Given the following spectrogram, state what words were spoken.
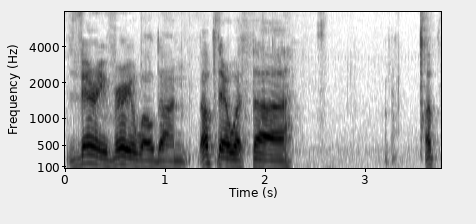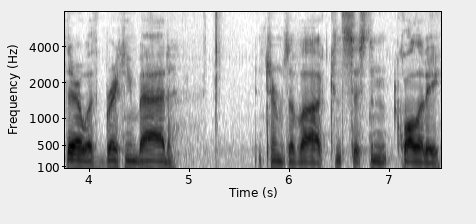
Very, very well done. Up there with uh, up there with Breaking Bad in terms of uh, consistent quality.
